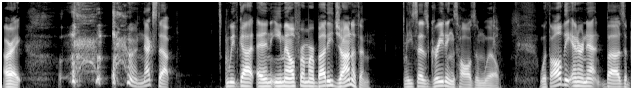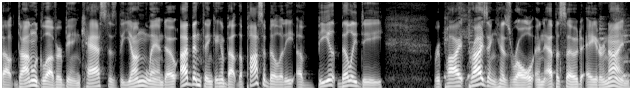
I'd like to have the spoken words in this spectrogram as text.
All right. Next up, we've got an email from our buddy Jonathan. He says, Greetings, Halls and Will. With all the internet buzz about Donald Glover being cast as the young Lando, I've been thinking about the possibility of B- Billy Dee repri- reprising his role in episode 8 or 9.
